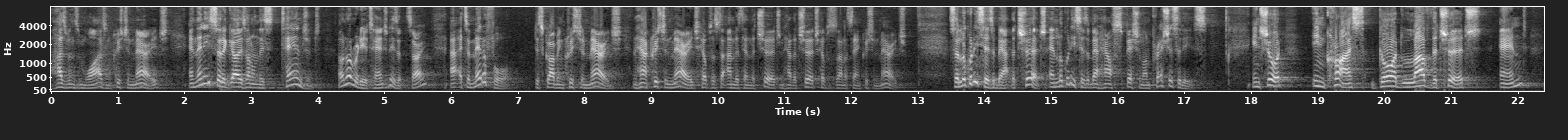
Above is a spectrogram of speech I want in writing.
husbands and wives and Christian marriage, and then he sort of goes on on this tangent. Oh, not really a tangent, is it? Sorry. Uh, it's a metaphor describing Christian marriage and how Christian marriage helps us to understand the church and how the church helps us to understand Christian marriage. So, look what he says about the church, and look what he says about how special and precious it is. In short, in Christ, God loved the church and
